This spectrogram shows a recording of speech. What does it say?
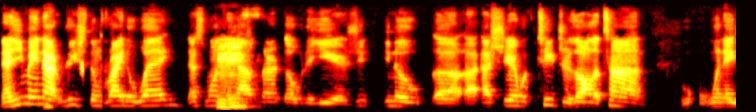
Now, you may not reach them right away. That's one mm-hmm. thing I've learned over the years. You, you know, uh, I share with teachers all the time when they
